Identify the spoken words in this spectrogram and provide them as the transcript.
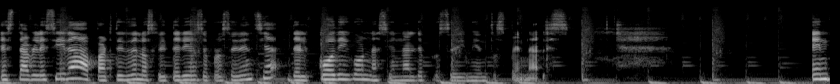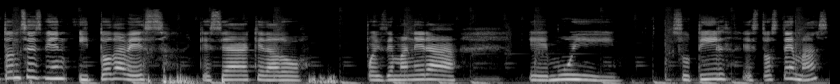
establecida a partir de los criterios de procedencia del Código Nacional de Procedimientos Penales. Entonces, bien, y toda vez que se ha quedado pues de manera eh, muy sutil estos temas,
